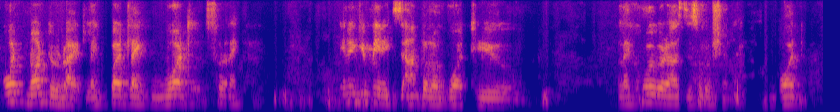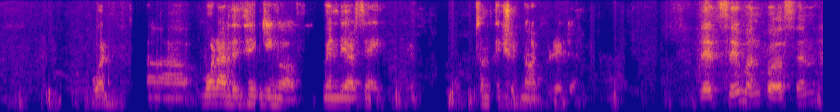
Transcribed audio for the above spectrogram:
what not to write like but like what so like can you give me an example of what you like whoever asked this question like what what uh, what are they thinking of when they are saying something should not be written? Let's say one person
